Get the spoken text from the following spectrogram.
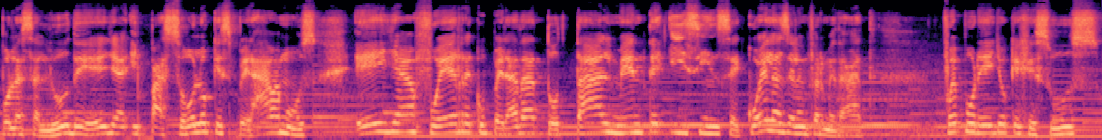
por la salud de ella y pasó lo que esperábamos. Ella fue recuperada totalmente y sin secuelas de la enfermedad. Fue por ello que Jesús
